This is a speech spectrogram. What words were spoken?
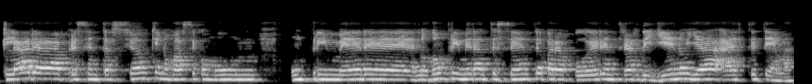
clara presentación que nos hace como un, primer, eh, nos da un primer antecedente para poder entrar de lleno ya a este tema.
